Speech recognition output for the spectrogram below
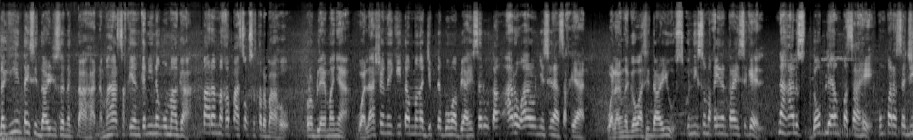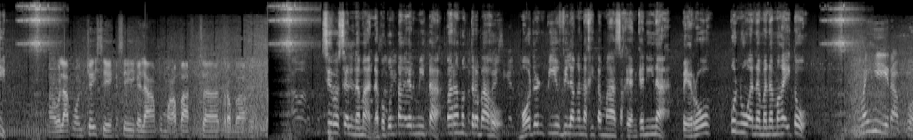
Naghihintay si Darius sa nagtahan na mahasakyan kaninang umaga para makapasok sa trabaho. Problema niya, wala siyang nakikita mga jeep na bumabiyahe sa rutang araw-araw niya sinasakyan. Walang nagawa si Darius kundi sumakay ng tricycle na halos doble ang pasahe kumpara sa jeep. Ah, wala po akong choice eh kasi kailangan po makapasok sa trabaho. Si Rosel naman na papuntang Ermita para magtrabaho. Modern PUV lang ang nakitang mahasakyan kanina. Pero punuan naman ang mga ito. Mahirap po.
